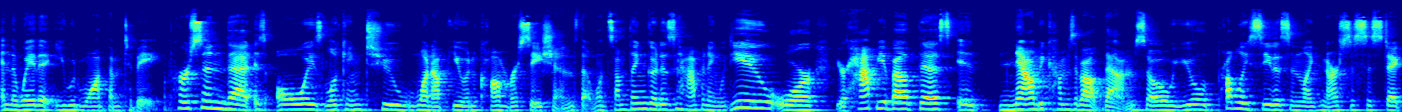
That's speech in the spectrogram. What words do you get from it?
in the way that you would want them to be. A person that is always looking to one up you in conversations, that when something good is happening with you or you're happy about this, it now becomes about them. So you'll probably see this in like narcissistic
